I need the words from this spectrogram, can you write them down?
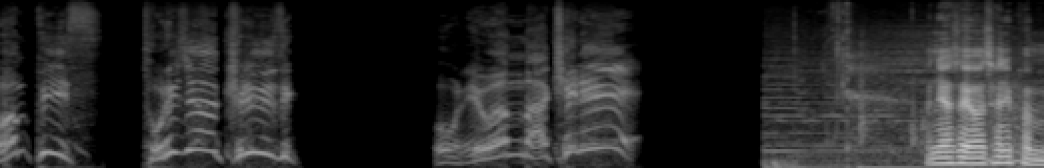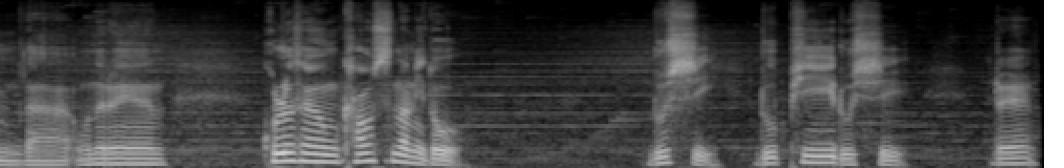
ワンピーストレジャークルーズ俺は負けねえ 안녕하세요 찬이파입니다 오늘은 콜로세움 카오스 난이도 루시 루피 루시를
